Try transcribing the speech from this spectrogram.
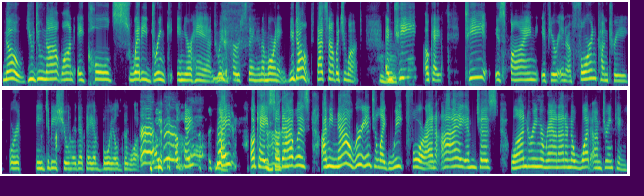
no, you do not want a cold, sweaty drink in your hand with the first thing in the morning. You don't. That's not what you want. And Mhm. tea, okay, tea is fine if you're in a foreign country or if need to be sure that they have boiled the water. right? Okay, right? Okay, so Uh-huh. that was, I mean, now we're into like week four, and I am just wandering around. I don't know what I'm drinking.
